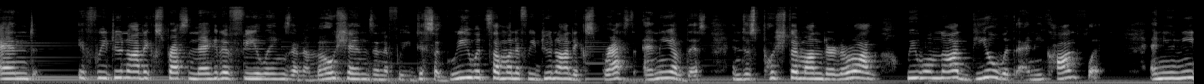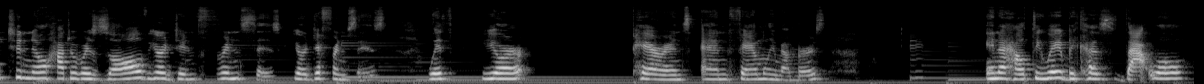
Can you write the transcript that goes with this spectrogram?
And if we do not express negative feelings and emotions, and if we disagree with someone, if we do not express any of this and just push them under the rug, we will not deal with any conflict and you need to know how to resolve your differences, your differences with your parents and family members in a healthy way because that will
